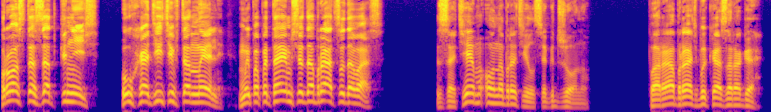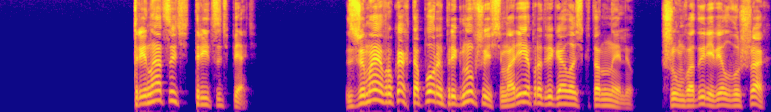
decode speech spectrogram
«Просто заткнись! Уходите в тоннель! Мы попытаемся добраться до вас!» Затем он обратился к Джону. «Пора брать быка за рога». 13.35 Сжимая в руках топор и пригнувшись, Мария продвигалась к тоннелю. Шум воды ревел в ушах.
